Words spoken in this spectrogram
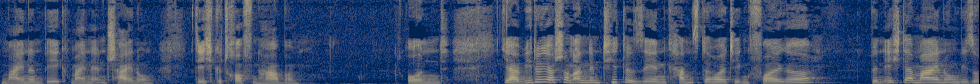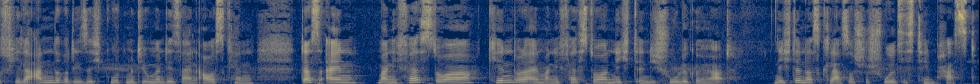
meinen Weg, meine Entscheidung, die ich getroffen habe. Und ja, wie du ja schon an dem Titel sehen kannst der heutigen Folge, bin ich der Meinung, wie so viele andere, die sich gut mit Human Design auskennen, dass ein Manifestor, Kind oder ein Manifestor nicht in die Schule gehört, nicht in das klassische Schulsystem passt.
